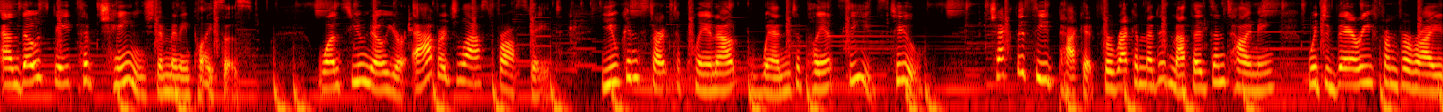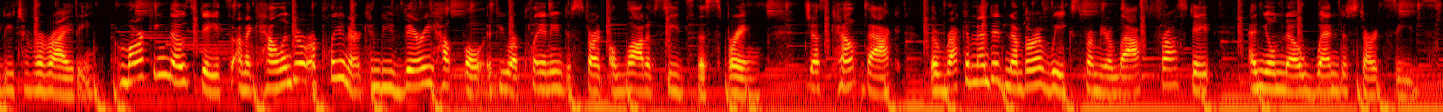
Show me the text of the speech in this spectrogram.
And those dates have changed in many places. Once you know your average last frost date, you can start to plan out when to plant seeds too. Check the seed packet for recommended methods and timing which vary from variety to variety. Marking those dates on a calendar or planner can be very helpful if you are planning to start a lot of seeds this spring. Just count back the recommended number of weeks from your last frost date and you'll know when to start seeds.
